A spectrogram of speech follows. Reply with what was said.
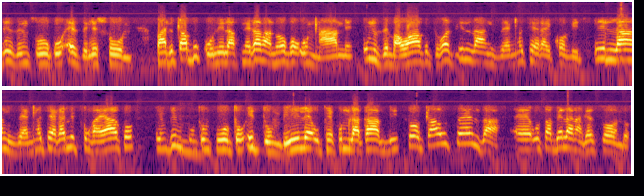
lizintsuku ezilishumi. But xa bugulile afunekanga noko ungxame. Umzimba wakho because ii-lungs ziyanxitheka i-covid. Ii-lungs ziyanxitheka imiphunga yakho imfucumfucu idumbile uphefumla kakubi. So xa usenza um usabelana ngesondo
